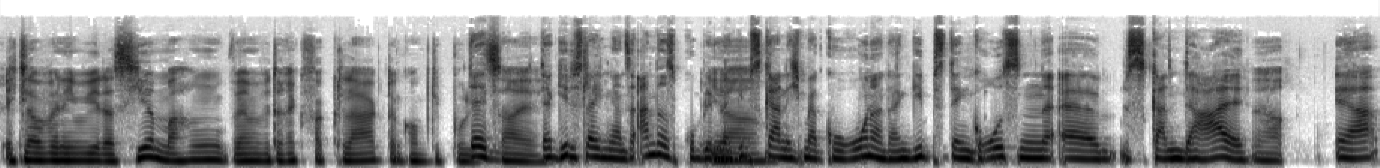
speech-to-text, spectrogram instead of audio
Ich glaube, wenn wir das hier machen, werden wir direkt verklagt, dann kommt die Polizei. Da, da gibt es gleich ein ganz anderes Problem. Da Ja. gibt es gar nicht mehr Corona, dann gibt es den großen äh, Skandal. ja. Ja.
